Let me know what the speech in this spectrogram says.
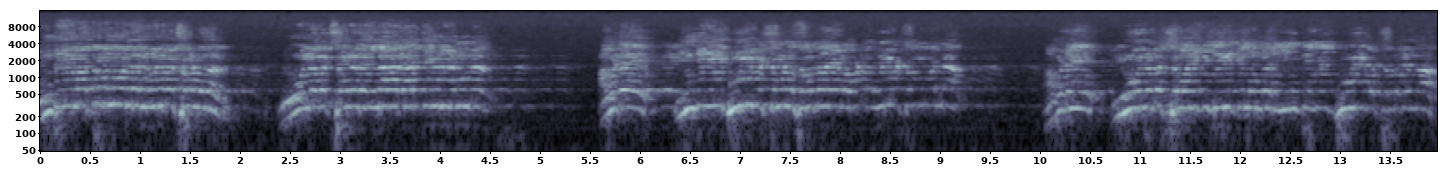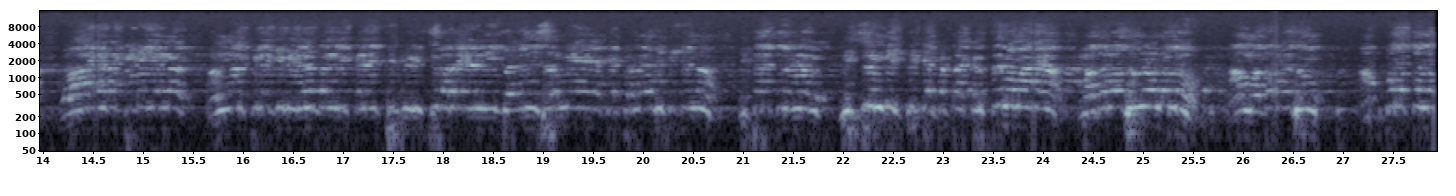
ഇന്ത്യയിൽ മാത്രമൊന്നുമല്ല ന്യൂനപക്ഷമുള്ളത്. ന്യൂനപക്ഷങ്ങൾ എല്ലാ രാജ്യങ്ങളിലുമുണ്ട്. അവിടെ ഇന്ത്യയിൽ ഭൂരിപക്ഷമുള്ള സമുദായം അവിടെ ഭൂരിപക്ഷമൊന്നുമല്ല അവിടെ ന്യൂനപക്ഷമായിട്ട് ജീവിക്കുന്നുണ്ട്. ഇന്ത്യയിൽ ഭൂരിപക്ഷം വരുന്ന അണ്ണാക്കിലേക്ക് വിരൽ തള്ളിക്കലേക്ക് വിളിച്ചു പറയാൻ ഈ ജ്യോതി ശർമ്മയെയൊക്കെ പ്രലോഭിപ്പിക്കുന്ന ഇത്തരത്തിലുള്ള വിജൃംഭിപ്പിക്കപ്പെട്ട കൃത്രിമമായ മതബോധങ്ങളുണ്ടല്ലോ ആ മതബോധം അപ്പുറത്തുള്ള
